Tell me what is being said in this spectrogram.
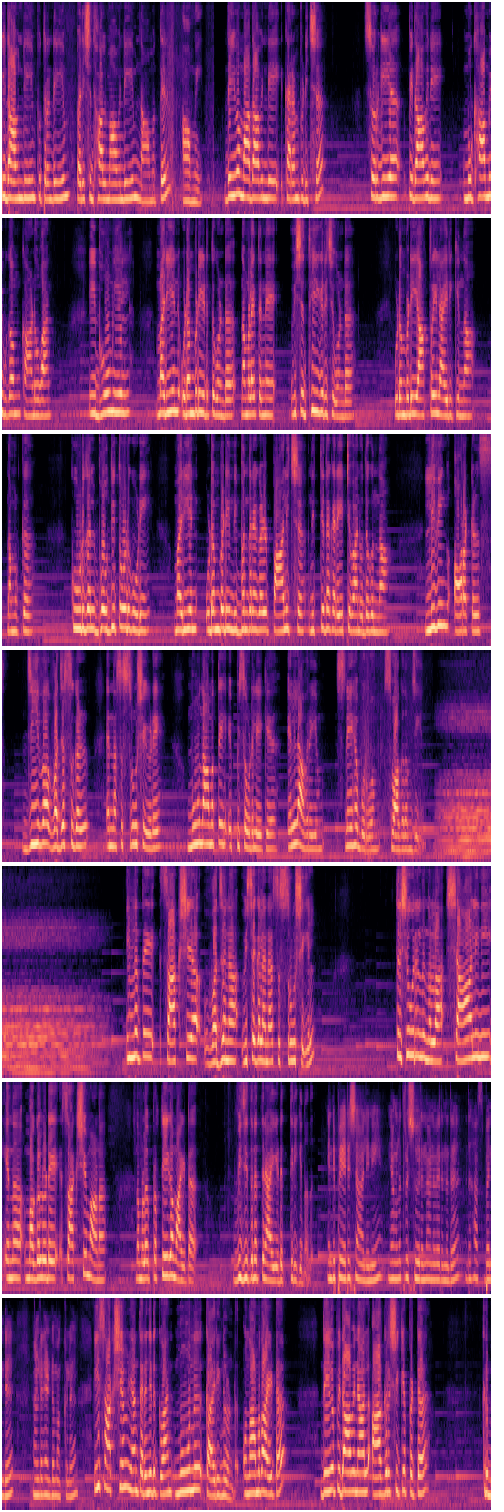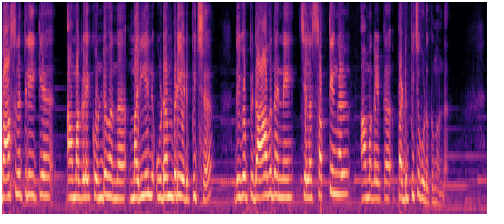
പിതാവിന്റെയും പുത്രന്റെയും പരിശുദ്ധാത്മാവിന്റെയും നാമത്തിൽ ആമേ ദൈവമാതാവിന്റെ കരം പിടിച്ച് സ്വർഗീയ പിതാവിനെ മുഖാമുഖം കാണുവാൻ ഈ ഭൂമിയിൽ മരിയൻ ഉടമ്പടി എടുത്തുകൊണ്ട് നമ്മളെ തന്നെ വിശുദ്ധീകരിച്ചുകൊണ്ട് ഉടമ്പടി യാത്രയിലായിരിക്കുന്ന നമുക്ക് കൂടുതൽ ബോധ്യത്തോടു കൂടി മരിയൻ ഉടമ്പടി നിബന്ധനകൾ പാലിച്ച് നിത്യത കരയേറ്റുവാൻ ഉതകുന്ന ലിവിങ് ഓറക്കിൾസ് ജീവവചസ്സുകൾ എന്ന ശുശ്രൂഷയുടെ മൂന്നാമത്തെ എപ്പിസോഡിലേക്ക് എല്ലാവരെയും സ്നേഹപൂർവം സ്വാഗതം ചെയ്യുന്നു. ഇന്നത്തെ സാക്ഷ്യ വചന വിശകലന ശുശ്രൂഷയിൽ തൃശ്ശൂരിൽ നിന്നുള്ള ശാലിനി എന്ന മകളുടെ സാക്ഷ്യമാണ് നമ്മൾ പ്രത്യേകമായിട്ട് വിചിതനത്തിനായി എടുത്തിരിക്കുന്നത്. എന്റെ പേര് ശാലിനി. ഞങ്ങൾ തൃശ്ശൂരിൽ നിന്നാണ് വരുന്നത്. ഇത് ഹസ്ബൻഡ് ഞങ്ങളുടെ രണ്ട് മക്കൾ. ഈ സാക്ഷ്യം ഞാൻ തിരഞ്ഞെടുക്കുവാൻ മൂന്ന് കാര്യങ്ങളുണ്ട്. ഒന്നാമതായിട്ട് ദൈവപിതാവിനാൽ ആകർഷിക്കപ്പെട്ട് കൃപാസനത്തിലേക്ക് ആ മകളെ കൊണ്ടുവന്ന് മരിയൻ ഉടമ്പടി എടുപ്പിച്ച് ദൈവപിതാവ് തന്നെ ചില സത്യങ്ങൾ ആ മകൾക്ക് പഠിപ്പിച്ചു കൊടുക്കുന്നുണ്ട്.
